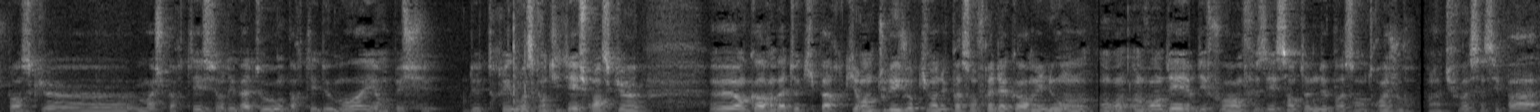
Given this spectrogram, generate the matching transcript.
Je pense que euh, moi, je partais sur des bateaux, on partait deux mois et on pêchait de très grosses quantités. Je pense que euh, encore un bateau qui part, qui rentre tous les jours, qui vend du poisson frais, d'accord, mais nous on, vendait des fois, on faisait 100 tonnes de poisson en 3 jours. Voilà, tu vois, ça c'est pas,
